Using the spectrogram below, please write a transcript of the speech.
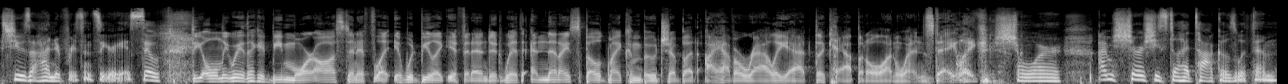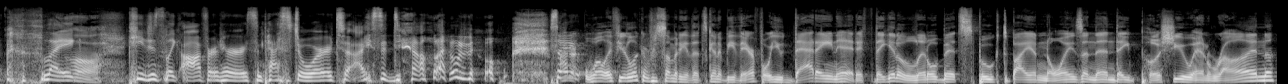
She was hundred percent serious. So The only way that could be more Austin if like it would be like if it ended with and then I spelled my kombucha, but I have a rally at the Capitol on Wednesday. Oh, like sure, I'm sure she still had tacos with him. Like he just like offered her some pastor to ice it down. I don't know. So don't, well, if you're looking for somebody that's going to be there for you, that ain't it. If they get a little bit spooked by a noise and then they push you and run,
